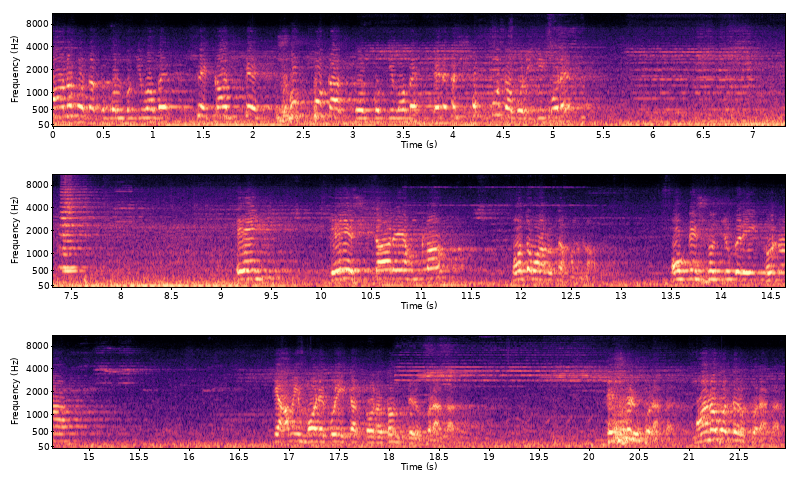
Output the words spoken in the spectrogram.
মানবতাকে বলব কীভাবে? সে কাজকে সভ্য কাজ করব কীভাবে? এটাকে সভ্যতা বলি কি করে? এই দেশ স্টারে হামলা? পদমালতা হামলা। অগ্নিসংযোগের এই ঘটনা যে আমি মনে করি এটা গণতন্ত্রের উপর আঘাত, দেশের উপর আঘাত, মানবতার উপর আঘাত।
